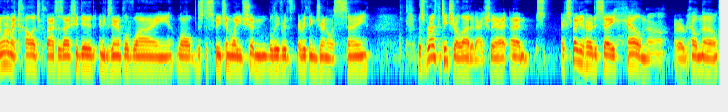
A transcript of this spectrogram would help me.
in one of my college classes, I actually did an example of why, well, just a speech on why you shouldn't believe everything journalists say. I was surprised the teacher allowed it, actually. I, I expected her to say hell no, or hell no.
